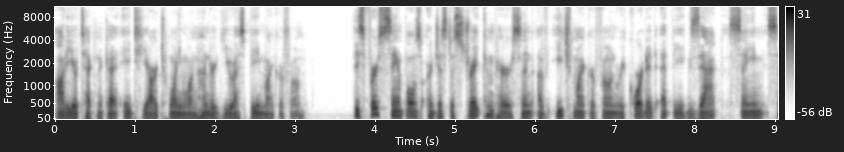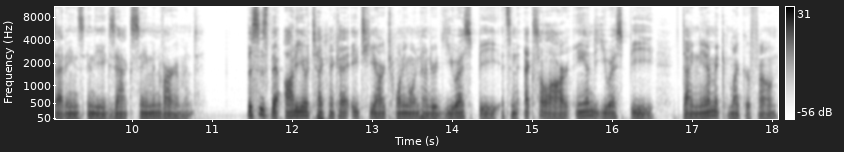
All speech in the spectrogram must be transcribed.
Audio Technica ATR 2100 USB microphone. These first samples are just a straight comparison of each microphone recorded at the exact same settings in the exact same environment. This is the Audio Technica ATR 2100 USB. It's an XLR and USB dynamic microphone,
